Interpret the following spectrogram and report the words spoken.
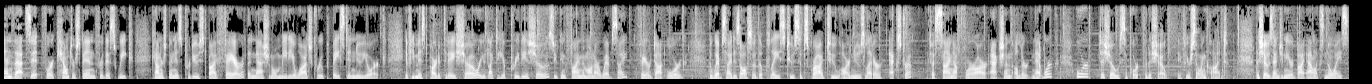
And that's it for Counterspin for this week. Counterspin is produced by FAIR, the National Media Watch group based in New York. If you missed part of today's show or you'd like to hear previous shows, you can find them on our website, fair.org. The website is also the place to subscribe to our newsletter, Extra, to sign up for our Action Alert Network, or to show support for the show if you're so inclined. The show's engineered by Alex Noyes.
